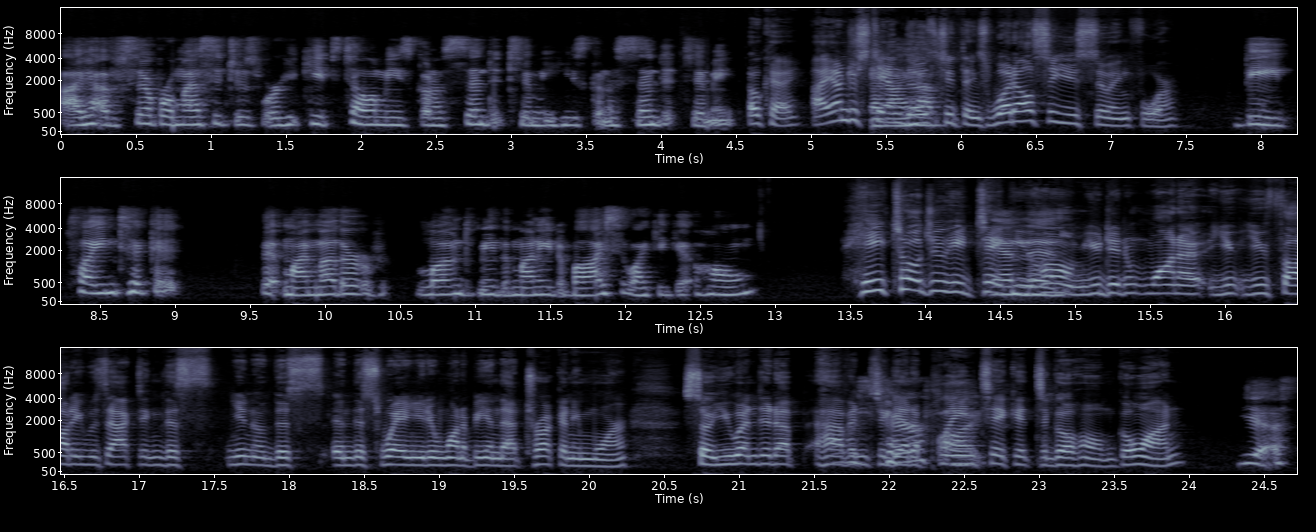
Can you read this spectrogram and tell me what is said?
I have several messages where he keeps telling me he's going to send it to me. He's going to send it to me. Okay. I understand And those have- two things. What else are you suing for? The plane ticket that my mother loaned me the money to buy so I could get home. He told you he'd take And you then- home. You didn't want to. You you thought he was acting this, you know, this in this way, and you didn't want to be in that truck anymore. So you ended up having to get a plane ticket to go home. Go on. Yes,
